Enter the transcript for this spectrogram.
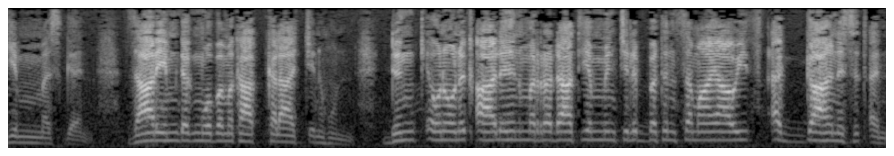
ይመስገን ዛሬም ደግሞ በመካከላችን ሁን። ድንቅ የሆነውን ቃልህን መረዳት የምንችልበትን ሰማያዊ ጸጋህን ስጠን።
